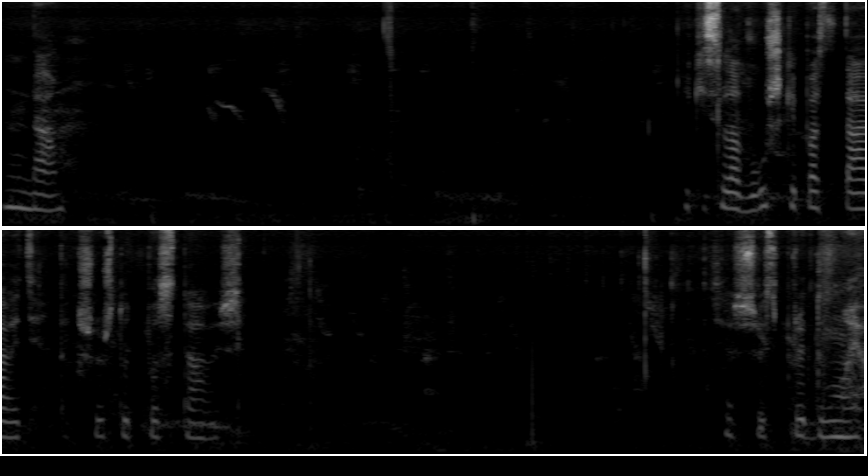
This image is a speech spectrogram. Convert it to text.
Да. Якісь ловушки поставить. Так що ж тут поставиш? Зараз щось придумаю.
